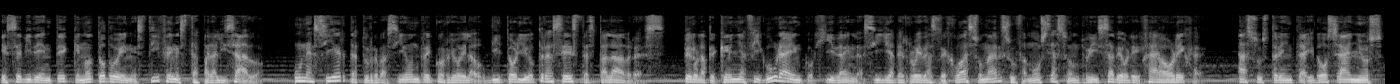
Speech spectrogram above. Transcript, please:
es evidente que no todo en Stephen está paralizado. Una cierta turbación recorrió el auditorio tras estas palabras, pero la pequeña figura encogida en la silla de ruedas dejó asomar su famosa sonrisa de oreja a oreja. A sus 32 años,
